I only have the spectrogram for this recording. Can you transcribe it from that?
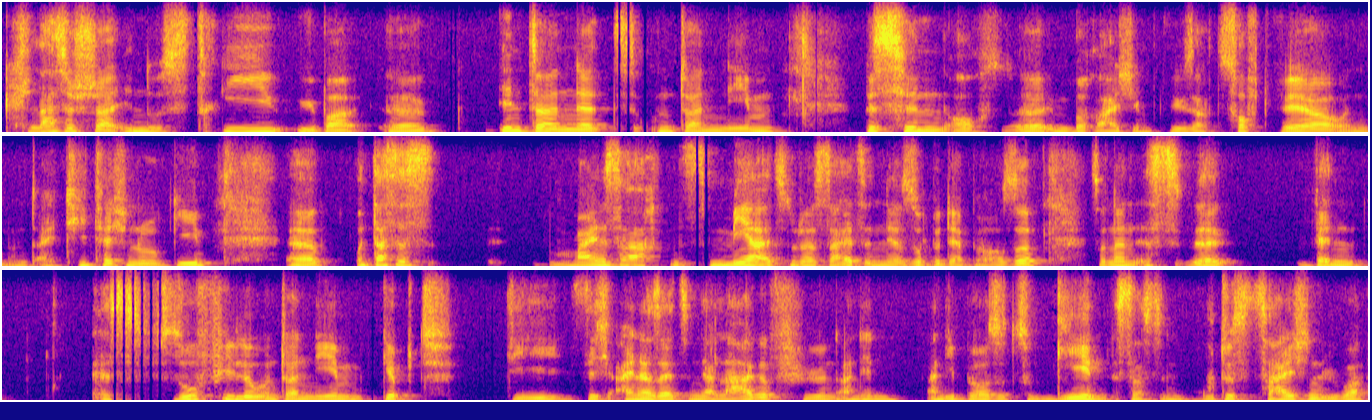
klassischer Industrie über äh, Internetunternehmen bis hin auch äh, im Bereich, wie gesagt, Software und, und IT-Technologie. Äh, und das ist meines Erachtens mehr als nur das Salz in der Suppe der Börse, sondern es, äh, wenn es so viele Unternehmen gibt, die sich einerseits in der Lage fühlen, an, den, an die Börse zu gehen, ist das ein gutes Zeichen über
